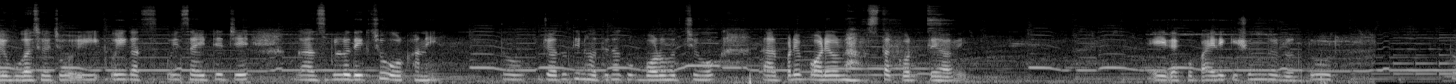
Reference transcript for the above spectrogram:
লেবু গাছ হয়েছে। ওই ওই গাছ, ওই সাইডে যে গাছগুলো দেখছ ওখানে। তো যতদিন হতে থাকুক, বড় হচ্ছে হোক, তারপরে পরে ওর ব্যবস্থা করতে হবে। এই দেখো, বাইরে কি সুন্দর রোদ্দুর। তো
